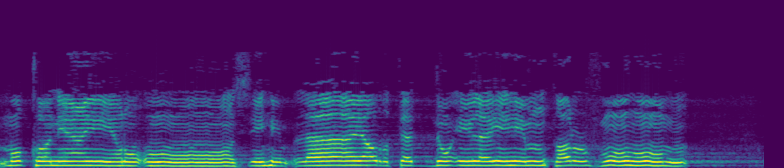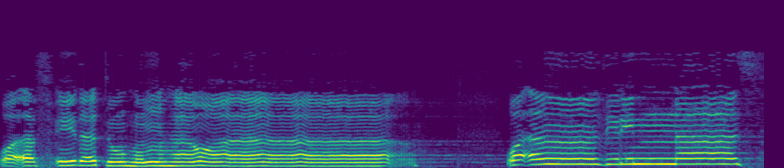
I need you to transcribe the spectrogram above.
مقنعي رؤوسهم لا يرتد إليهم طرفهم وأفئدتهم هواء وأنذر الناس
